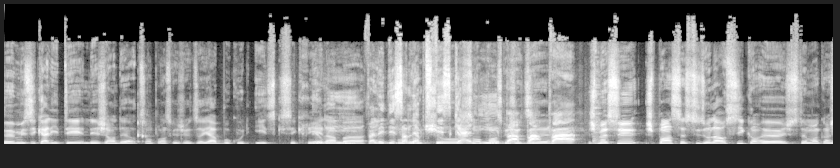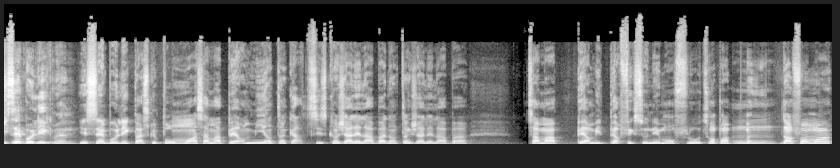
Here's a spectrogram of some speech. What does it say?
Euh, musicalité légendaire. Tu comprends ce que je veux dire? Il y a beaucoup de hits qui s'est créé Eh oui, là-bas. fallait descendre la petite escalier, ce que je. Je me suis, je pense, ce studio-là aussi, quand, euh, justement, quand Il est symbolique, man. il est symbolique parce que pour moi, ça m'a permis en tant qu'artiste, quand j'allais là-bas, dans le temps que j'allais là-bas, ça m'a permis de perfectionner mon flow. Tu comprends? Mm. Dans le fond, moi,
